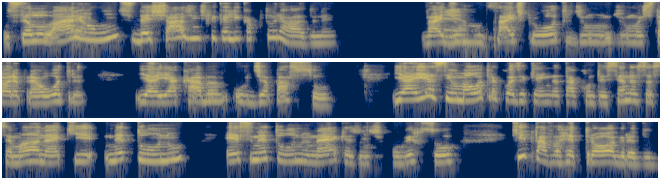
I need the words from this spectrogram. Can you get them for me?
O celular é um, se deixar, a gente fica ali capturado, né? Vai é. de um site para o outro, de, um, de uma história para outra, e aí acaba, o dia passou. E aí, assim, uma outra coisa que ainda está acontecendo essa semana é que Netuno, esse Netuno, né, que a gente conversou, que estava retrógrado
